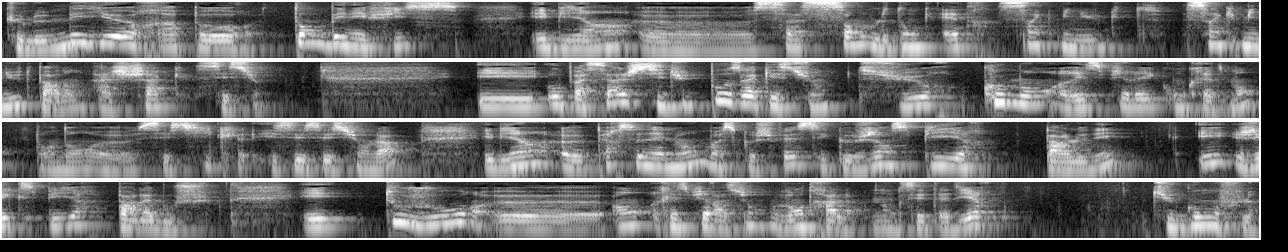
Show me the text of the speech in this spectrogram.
que le meilleur rapport temps-bénéfice, eh bien, ça semble donc être 5 minutes, 5 minutes à chaque session. Et au passage, si tu te poses la question sur comment respirer concrètement pendant euh, ces cycles et ces sessions-là, eh bien, euh, personnellement, moi, ce que je fais, c'est que j'inspire par le nez et j'expire par la bouche. Et toujours euh, en respiration ventrale. Donc, c'est-à-dire, tu gonfles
